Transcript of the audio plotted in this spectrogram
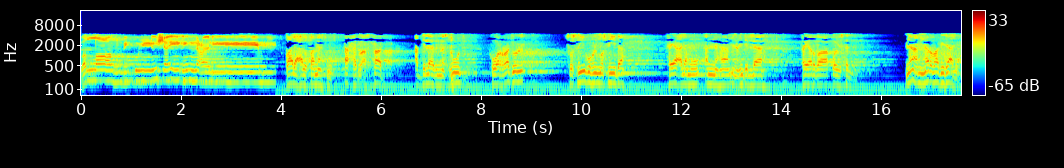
والله بكل شيء عليم. قال علقمة أحد أصحاب عبد الله بن مسعود هو الرجل تصيبه المصيبة فيعلم أنها من عند الله فيرضى ويسلم. نعم نرضى بذلك.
